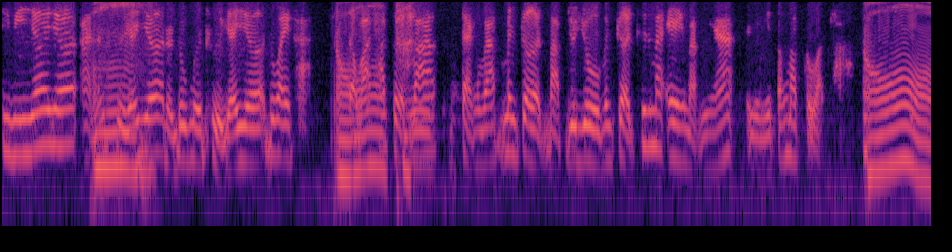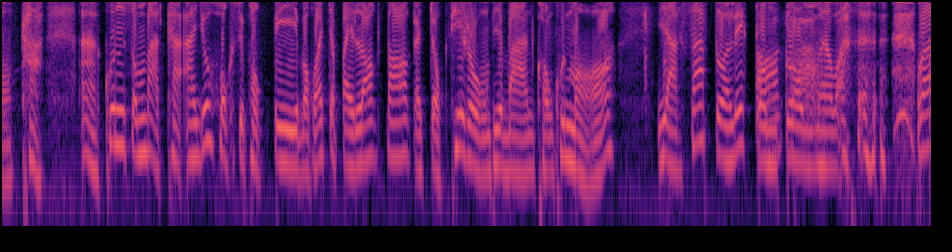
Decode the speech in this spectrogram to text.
ทีวีเยอะๆอ่านหนังสือเยอะๆหรือดูมือถือเยอะๆด้วยค่ะอ๋อ แต่ว่าถ้าเกิดค่ะว่าแสงแวบมันเกิดแบบอยู่ๆมันเกิดขึ้นมาเองแบบเนี้ยอย่างนี้ต้องมาตรวจค่ะอ๋อค่ะอะ คุณสมบัติค่ะ อายุ 66 ปี บอกว่าจะไปลอกต้อกระจกที่โรงพยาบาลของคุณหมอ อยากทราบตัวเลขอ๋อกลมๆค่ะค่ะว่า ว่า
